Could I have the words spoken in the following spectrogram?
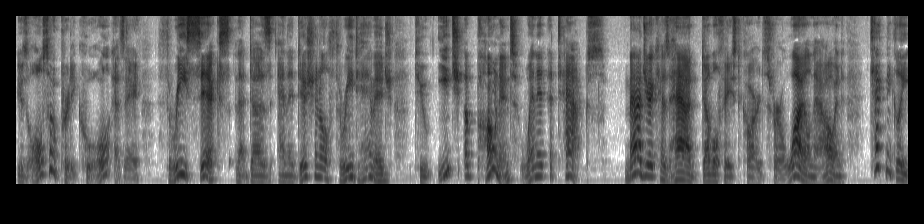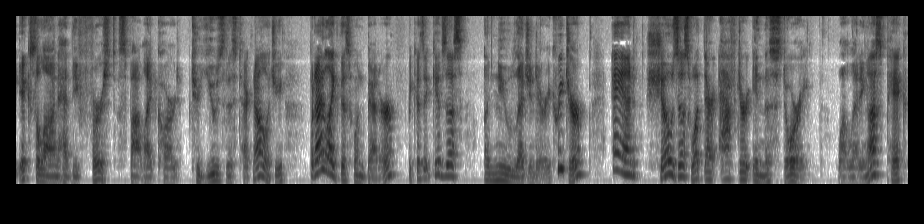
is also pretty cool as a 3-6 that does an additional 3 damage to each opponent when it attacks. Magic has had double-faced cards for a while now, and technically Ixalan had the first Spotlight card to use this technology, but I like this one better because it gives us a new legendary creature and shows us what they're after in the story, while letting us pick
